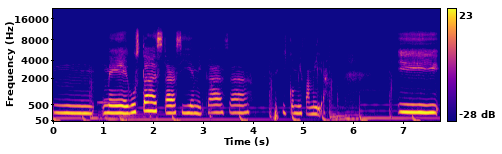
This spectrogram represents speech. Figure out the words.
mm, me gusta estar así en mi casa y con mi familia. Y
